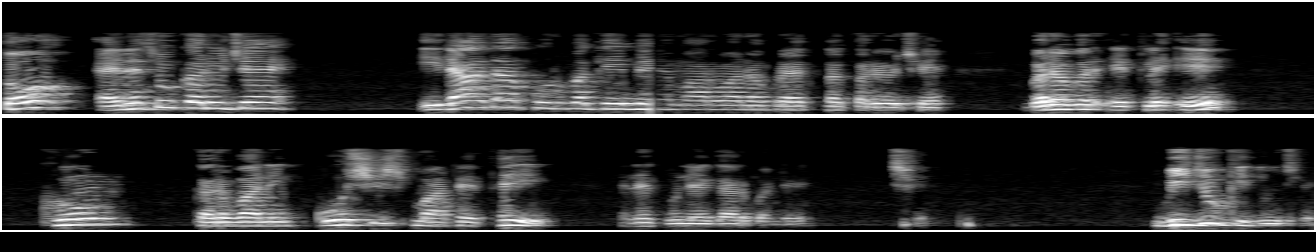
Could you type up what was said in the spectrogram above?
તો એને શું કર્યું છે? ઈરાદાપૂર્વક એ બે મારવાનો પ્રયત્ન કર્યો છે. બરાબર? એટલે એ ખૂન કરવાની કોશિશ માટે થઈ અને ગુનેગાર બને છે. બીજું કીધું છે.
